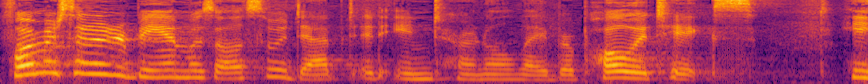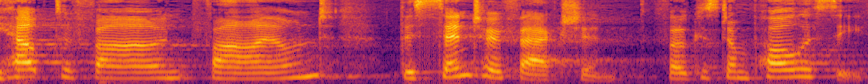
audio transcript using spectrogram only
Former Senator Beahan was also adept at internal Labour politics. He helped to found, found the Centre faction, focused on policy,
